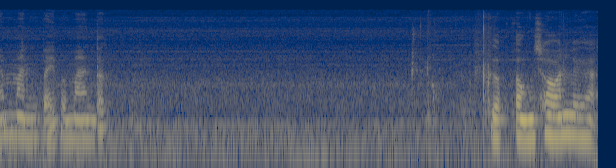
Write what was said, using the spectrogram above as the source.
น้ำมันไปประมาณตักเกือบสองช้อนเลยค่ะ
